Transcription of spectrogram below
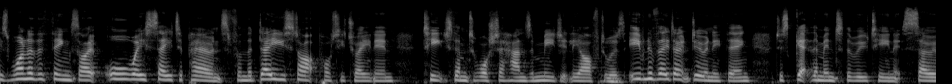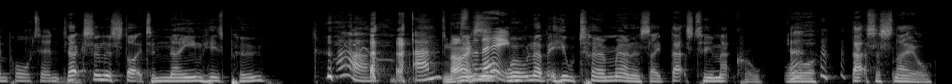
is one of the things I always say to parents from the day you start potty training, teach them to wash their hands immediately afterwards. Mm. Even if they don't do anything, just get them into the routine. It's so important. Jackson has started to name his poo. ah, and Nice. what's the name? Well, no, but he'll turn around and say, "That's two mackerel," or "That's a snail,"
